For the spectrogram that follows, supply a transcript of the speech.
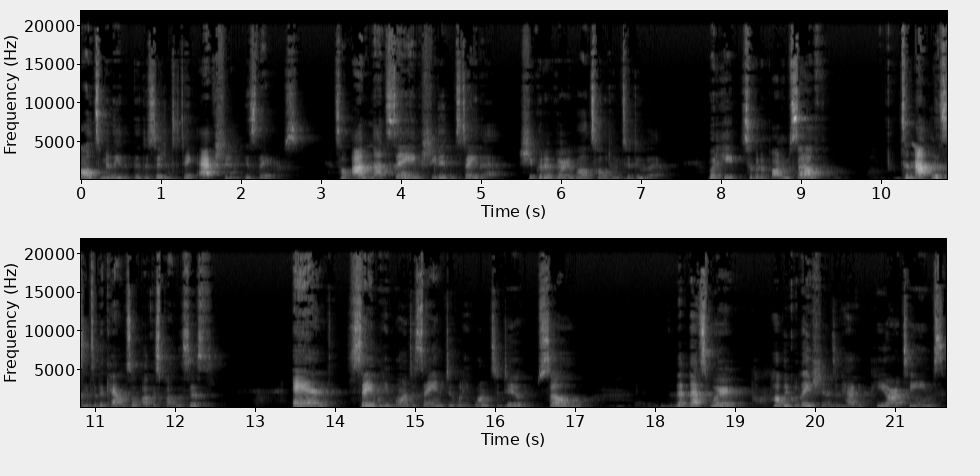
ultimately the decision to take action is theirs. So I'm not saying she didn't say that. She could have very well told him to do that. But he took it upon himself to not listen to the counsel of his publicist and say what he wanted to say and do what he wanted to do. So that, that's where public relations and having PR teams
